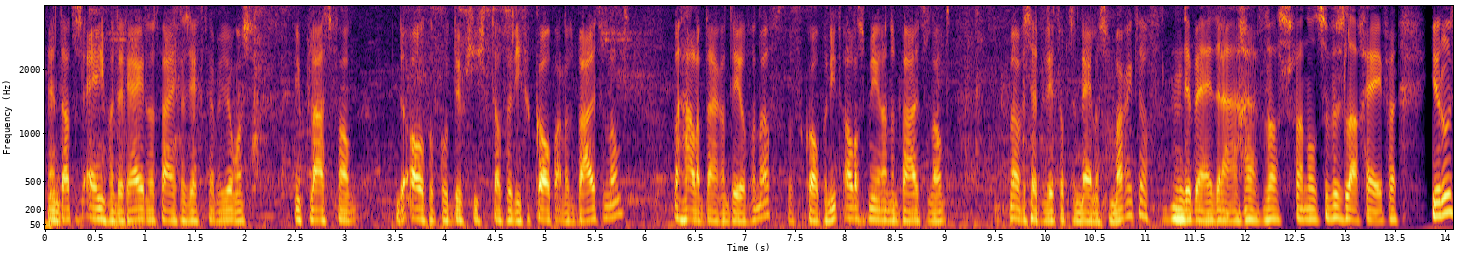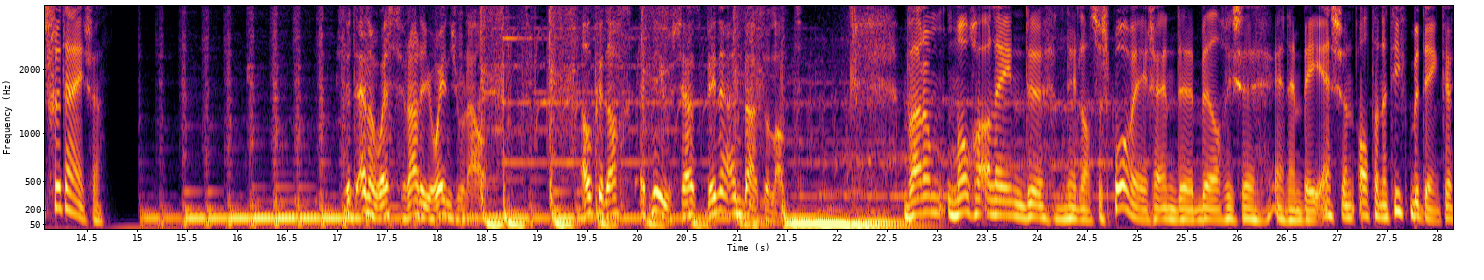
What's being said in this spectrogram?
En dat is een van de redenen dat wij gezegd hebben... jongens, in plaats van de overproducties dat we die verkopen aan het buitenland... we halen daar een deel van af. We verkopen niet alles meer aan het buitenland. Maar we zetten dit op de Nederlandse markt af. De bijdrage was van onze verslaggever Jeroen Schutijzer. Het NOS Radio 1-journaal. Elke dag het nieuws uit binnen- en buitenland. Waarom mogen alleen de Nederlandse spoorwegen en de Belgische NMBS een alternatief bedenken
